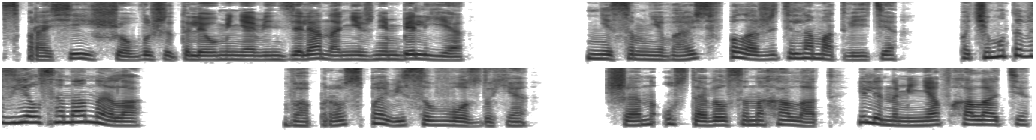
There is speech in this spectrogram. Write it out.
«Спроси еще, вышиты ли у меня вензеля на нижнем белье». «Не сомневаюсь в положительном ответе. Почему ты взъелся на Нелла?» Вопрос повис в воздухе. Шен уставился на халат или на меня в халате.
